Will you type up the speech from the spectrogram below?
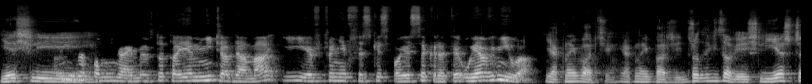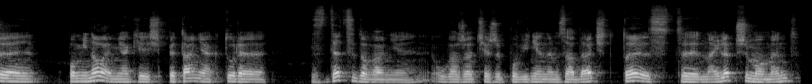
Jeśli... No nie zapominajmy, że to tajemnicza dama i jeszcze nie wszystkie swoje sekrety ujawniła. Jak najbardziej, jak najbardziej. Drodzy widzowie, jeśli jeszcze pominąłem jakieś pytania, które zdecydowanie uważacie, że powinienem zadać, to, to jest najlepszy moment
